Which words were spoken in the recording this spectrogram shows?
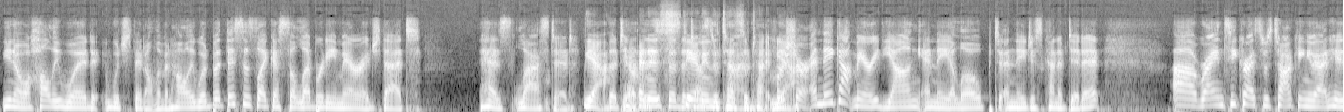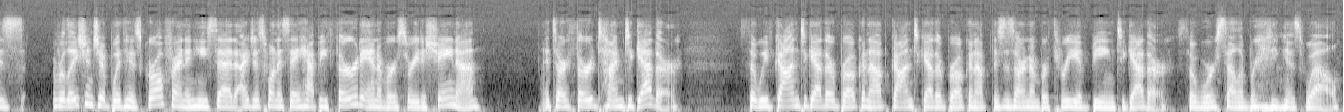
you know, a Hollywood, which they don't live in Hollywood, but this is like a celebrity marriage that has lasted. Yeah. the te- Yeah. And it's is standing the test of time, for yeah. sure. And they got married young and they eloped and they just kind of did it. Uh, Ryan Seacrest was talking about his relationship with his girlfriend, and he said, I just want to say happy third anniversary to Shayna. It's our third time together. So we've gotten together, broken up, gotten together, broken up. This is our number three of being together. So we're celebrating as well.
